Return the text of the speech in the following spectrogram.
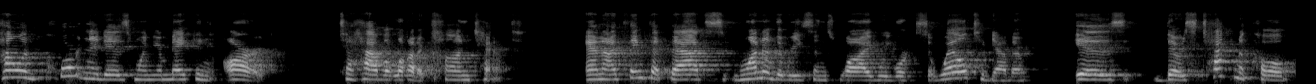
how important it is when you're making art to have a lot of content. And I think that that's one of the reasons why we work so well together is there's technical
